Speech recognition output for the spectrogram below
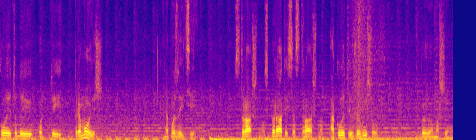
коли туди от ти прямуєш на позиції, страшно, збиратися страшно. А коли ти вже вийшов з бойової машини,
